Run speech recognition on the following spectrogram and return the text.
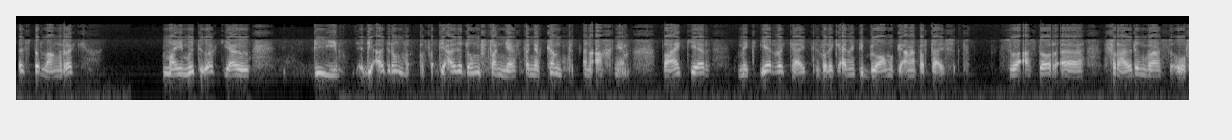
is belangrik. Maar jy moet ook jou die die ouderdom die ouderdom van jou van jou kind in ag neem. Baie keer met eerlikheid wil ek eintlik die blame op die ander party sit. So as daar 'n uh, verhouding was of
